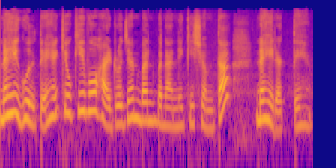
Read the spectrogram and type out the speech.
नहीं घुलते हैं, क्योंकि वो हाइड्रोजन बंद बनाने की क्षमता नहीं रखते हैं।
